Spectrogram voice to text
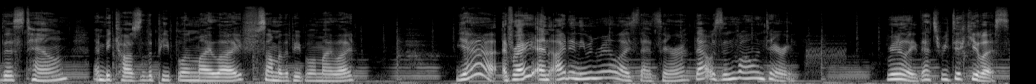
this town, and because of the people in my life, some of the people in my life, yeah, right. And I didn't even realize that, Sarah. That was involuntary. Really, that's ridiculous.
